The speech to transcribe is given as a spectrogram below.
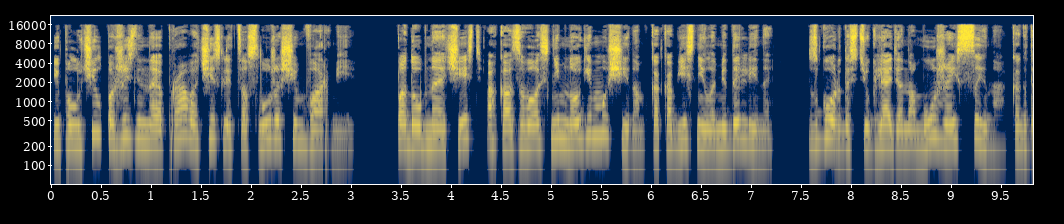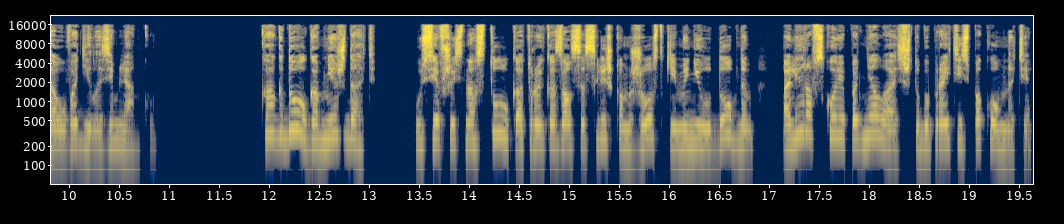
и получил пожизненное право числиться служащим в армии. Подобная честь оказывалась немногим мужчинам, как объяснила Меделлины, с гордостью глядя на мужа и сына, когда уводила землянку. «Как долго мне ждать?» Усевшись на стул, который казался слишком жестким и неудобным, Алира вскоре поднялась, чтобы пройтись по комнате,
